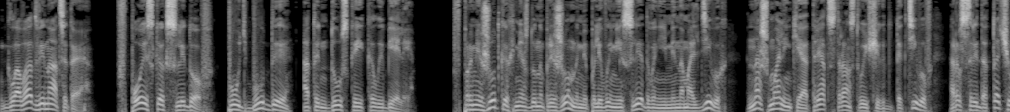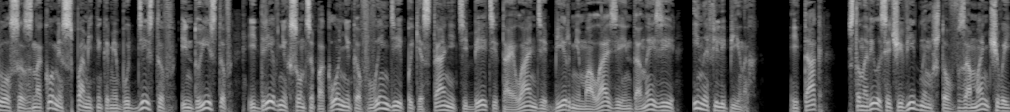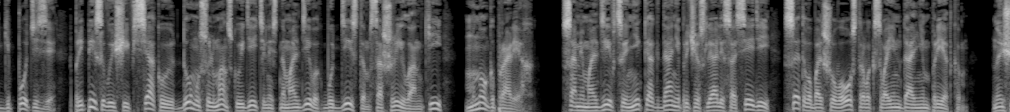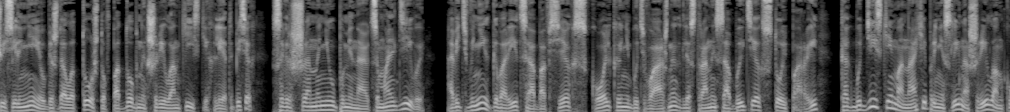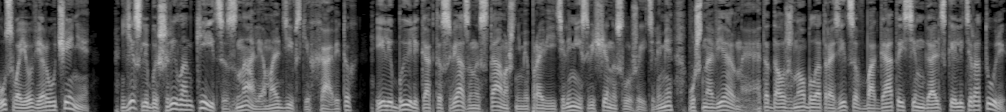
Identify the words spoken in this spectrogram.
Глава 12. В поисках следов. Путь Будды от индусской колыбели. В промежутках между напряженными полевыми исследованиями на Мальдивах наш маленький отряд странствующих детективов рассредотачивался, знакомясь с памятниками буддистов, индуистов и древних солнцепоклонников в Индии, Пакистане, Тибете, Таиланде, Бирме, Малайзии, Индонезии и на Филиппинах. Итак, становилось очевидным, что в заманчивой гипотезе, приписывающей всякую домусульманскую деятельность на Мальдивах буддистам со Шри-Ланки, много прорех – Сами мальдивцы никогда не причисляли соседей с этого большого острова к своим дальним предкам. Но еще сильнее убеждало то, что в подобных шри-ланкийских летописях совершенно не упоминаются Мальдивы, а ведь в них говорится обо всех сколько-нибудь важных для страны событиях с той поры, как буддийские монахи принесли на Шри-Ланку свое вероучение. Если бы шри-ланкийцы знали о мальдивских хавитах, или были как-то связаны с тамошними правителями и священнослужителями, уж, наверное, это должно было отразиться в богатой сингальской литературе.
